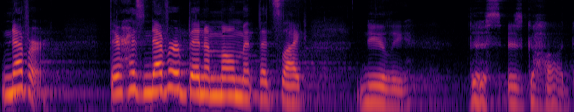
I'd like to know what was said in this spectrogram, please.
Never. There has never been a moment that's like, Neely, this is God.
